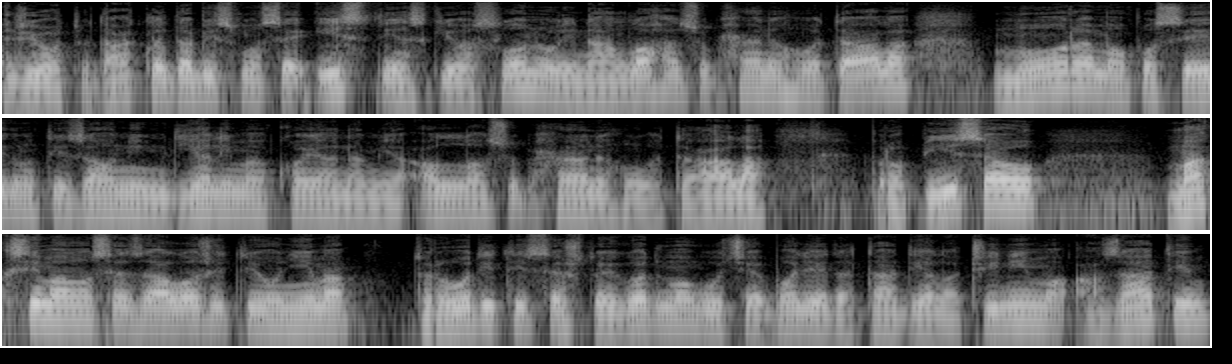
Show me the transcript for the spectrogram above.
životu. Dakle, da bismo se istinski oslonuli na Allaha subhanahu wa ta'ala, moramo posegnuti za onim dijelima koja nam je Allah subhanahu wa ta'ala propisao, maksimalno se založiti u njima, truditi se što je god moguće bolje da ta dijela činimo, a zatim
